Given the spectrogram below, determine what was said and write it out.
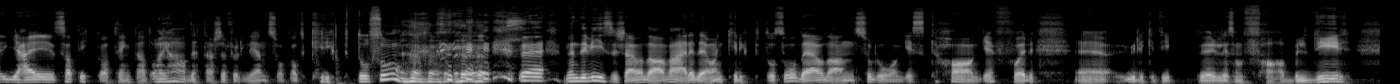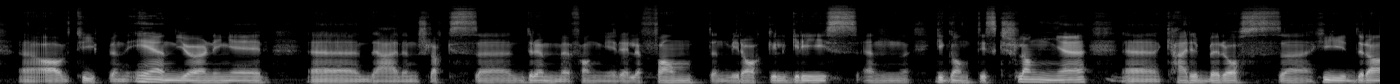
jeg satt ikke og tenkte at oi, ja, dette er selvfølgelig en såkalt kryptoso. Men det viser seg jo da å være det. Og en kryptoso. det er jo da en zoologisk hage for uh, ulike typer liksom fabeldyr. Uh, av typen enhjørninger. Uh, det er en slags drømmefangerelefant, en mirakelgris, en gigantisk slange, Kerberos, hydra.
